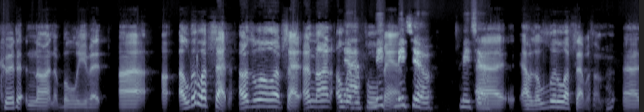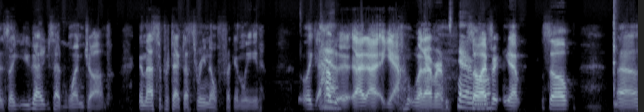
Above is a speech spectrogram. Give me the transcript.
Could not believe it. Uh a, a little upset. I was a little upset. I'm not a Yeah, Liverpool me, fan. Me too. Me too. Uh, I was a little upset with them. Uh, it's like you guys had one job, and that's to protect a three 0 freaking lead. Like how? Yeah. I, I, yeah, whatever. So I, yeah. So uh,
